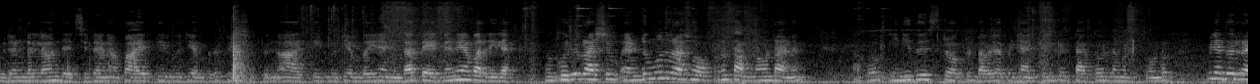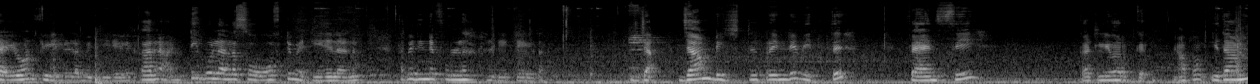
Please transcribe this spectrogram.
ഉരണ്ടല്ലോ എന്ന് ധരിച്ചിട്ടാണ് അപ്പോൾ ആയിരത്തി ഇരുന്നൂറ്റി അമ്പത് ഫ്രീ ഷിപ്പിംഗ് ആയിരത്തി ഇരുന്നൂറ്റി അമ്പതിന് എന്താ തരുന്നതെന്ന് ഞാൻ പറഞ്ഞില്ല. നമുക്ക് ഒരു പ്രാവശ്യം രണ്ട് മൂന്ന് പ്രാവശ്യം ഓഫർ തന്നുകൊണ്ടാണ് അപ്പം ഇനി ഇത് സ്റ്റോക്ക് ഉണ്ടാവില്ല. അപ്പോൾ ഞാൻ ആർക്കും കിട്ടാത്തതെല്ലാം എടുത്തുകൊണ്ട് പിന്നെ അതൊരു റയോൺ ഫീലുള്ള മെറ്റീരിയൽ കാരണം അടിപൊളി നല്ല സോഫ്റ്റ് മെറ്റീരിയലാണ് അപ്പോൾ ഇതിന്റെ ഫുള്ള് ഡീറ്റെയിൽ ജാം ഡിജിറ്റൽ പ്രിന്റ് വിത്ത് ഫാൻസി കട്ട്ലി വർക്ക് അപ്പം ഇതാണ്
